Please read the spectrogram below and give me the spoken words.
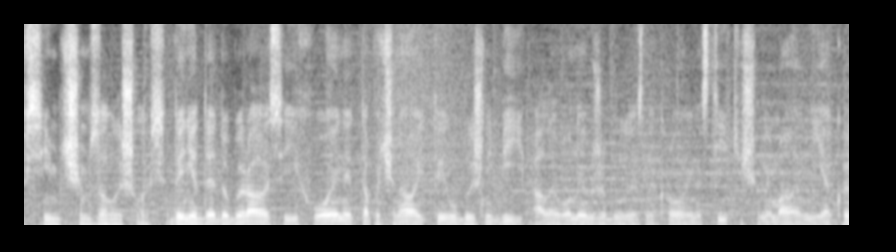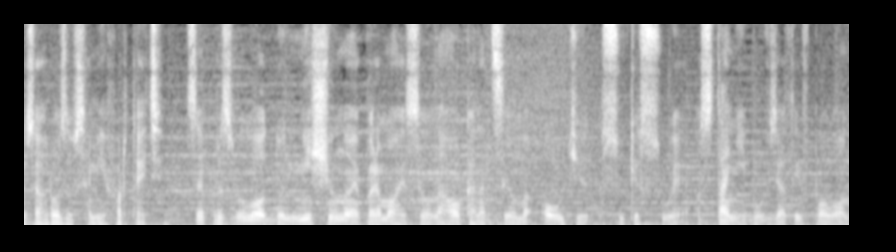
всім, чим залишилося. Де ніде добиралися їх воїни та починали йти у ближній бій, але вони вже були знекровлені настільки, що не мали ніякої загрози в самій фортеці. Це призвело до ніщівної перемоги сил Нагока над силами Оуті Сукесує. Останній був взятий в полон.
